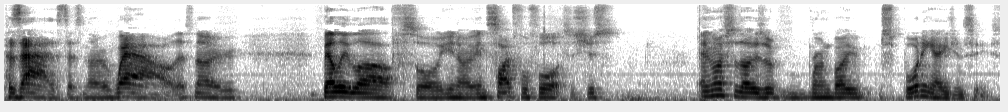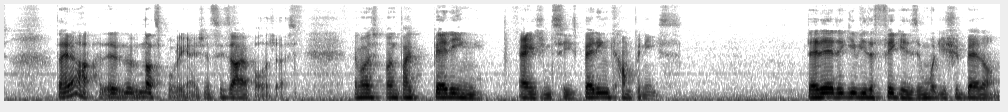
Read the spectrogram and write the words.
pizzazz. There's no wow. There's no belly laughs or you know insightful thoughts. It's just, and most of those are run by sporting agencies. They are They're not sporting agencies. I apologize. They're most run by betting agencies, betting companies. They're there to give you the figures and what you should bet on.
